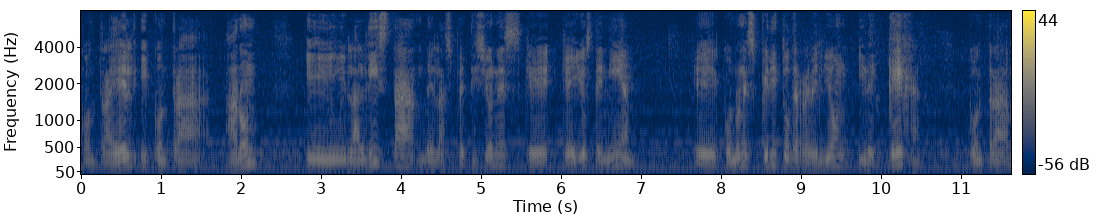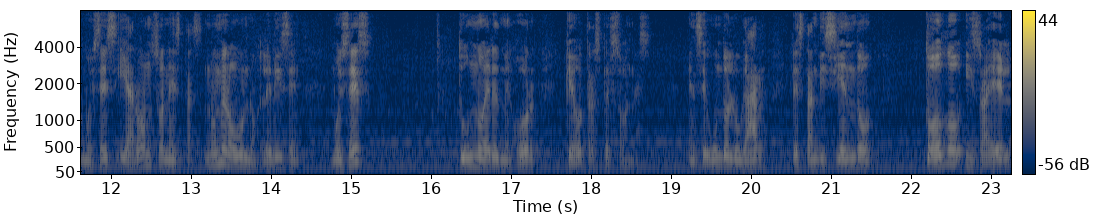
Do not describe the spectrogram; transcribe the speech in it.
contra él y contra Aarón. Y la lista de las peticiones que, ellos tenían eh, con un espíritu de rebelión y de queja contra Moisés y Aarón son estas. Número uno, le dicen, Moisés, tú no eres mejor que otras personas. En segundo lugar, le están diciendo, todo Israel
